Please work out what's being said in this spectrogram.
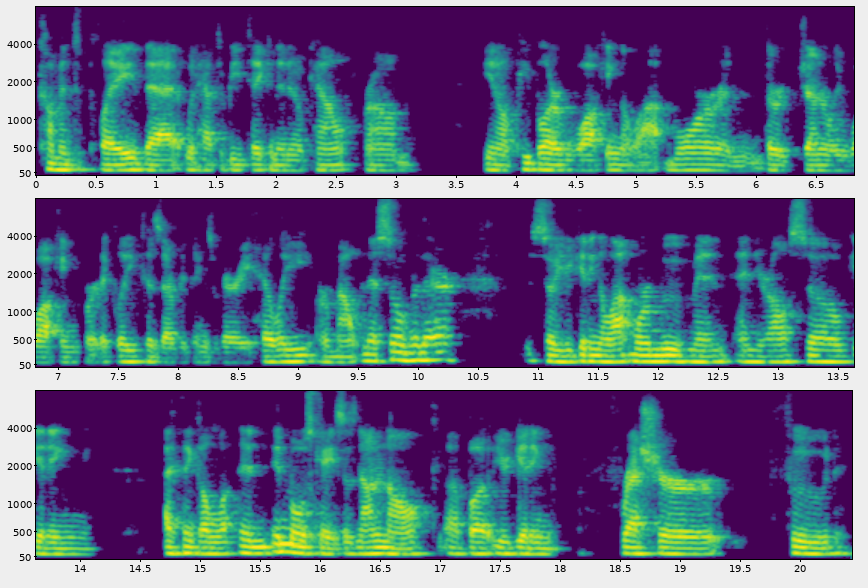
come into play that would have to be taken into account from you know people are walking a lot more and they're generally walking vertically because everything's very hilly or mountainous over there so you're getting a lot more movement and you're also getting i think a lot in, in most cases not in all uh, but you're getting fresher food.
